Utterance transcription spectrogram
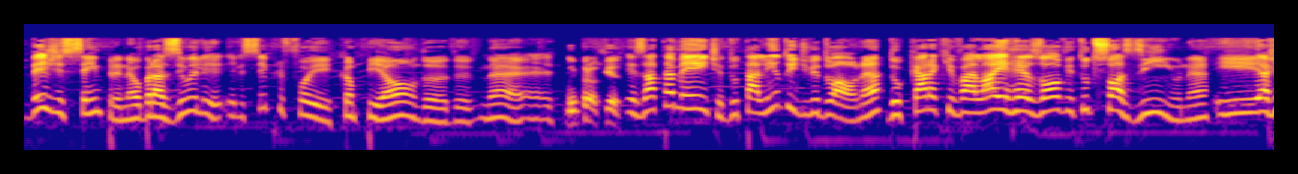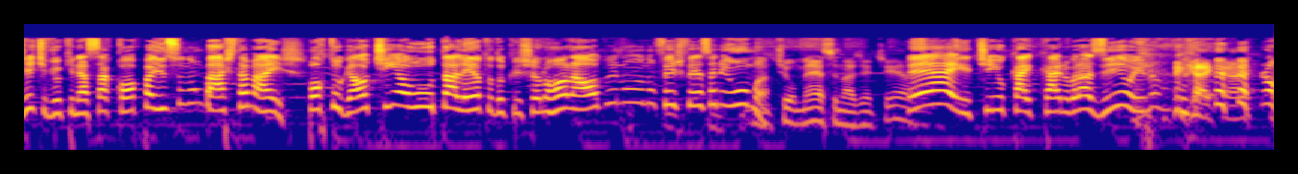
desde sempre, né, o Brasil, ele, ele sempre foi campeão do, do, né, é, Do improviso. Exatamente, do talento individual, né? Do cara que vai lá e resolve tudo sozinho, né? E a gente viu que nessa Copa isso não basta mais. Portugal tinha o talento do Cristiano Ronaldo e não, não fez diferença nenhuma. Tinha o Messi na Argentina. É, e tinha o Kaikai no Brasil e não, não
